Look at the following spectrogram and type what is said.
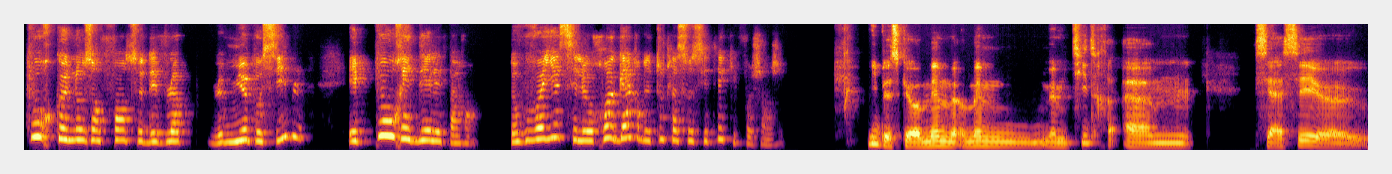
pour que nos enfants se développent le mieux possible et pour aider les parents. Donc vous voyez, c'est le regard de toute la société qu'il faut changer. Oui, parce qu'au même, même, même titre, euh, c'est assez euh,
